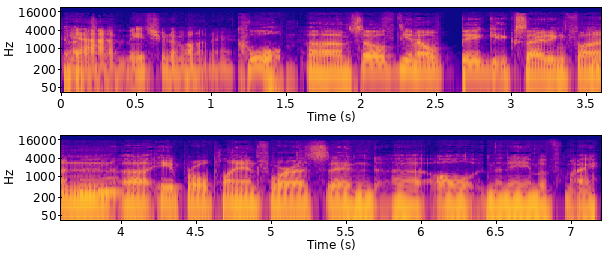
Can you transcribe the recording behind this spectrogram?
gotcha. Yeah, matron of honor. Cool. Um, so you know, big, exciting, fun Mm-hmm. uh, April plan for us, and uh, all in the name of my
